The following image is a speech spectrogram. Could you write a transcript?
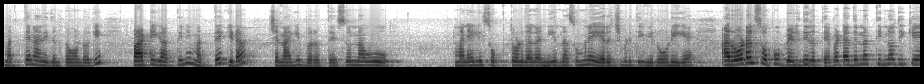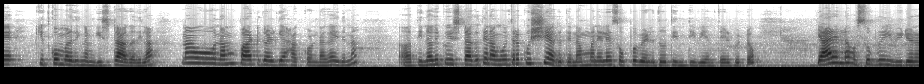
ಮತ್ತೆ ನಾನು ಇದನ್ನು ತೊಗೊಂಡೋಗಿ ಪಾಟಿಗೆ ಹಾಕ್ತೀನಿ. ಮತ್ತೆ ಗಿಡ ಚೆನ್ನಾಗಿ ಬರುತ್ತೆ. ಸೊ, ನಾವು ಮನೆಯಲ್ಲಿ ಸೊಪ್ಪು ತೊಳೆದಾಗ ನೀರನ್ನ ಸುಮ್ಮನೆ ಎರಚಿಬಿಡ್ತೀವಿ ರೋಡಿಗೆ. ಆ ರೋಡಲ್ಲಿ ಸೊಪ್ಪು ಬೆಳೆದಿರುತ್ತೆ, ಬಟ್ ಅದನ್ನು ತಿನ್ನೋದಕ್ಕೆ ಕಿತ್ಕೊಂಬರೋದಕ್ಕೆ ನಮ್ಗೆ ಇಷ್ಟ ಆಗೋದಿಲ್ಲ. ನಾವು ನಮ್ಮ ಪಾಟ್ಗಳಿಗೆ ಹಾಕ್ಕೊಂಡಾಗ ಇದನ್ನು ತಿನ್ನೋದಕ್ಕೂ ಇಷ್ಟ ಆಗುತ್ತೆ ನಮಗೊಂಥರ ಖುಷಿ ಆಗುತ್ತೆ. ನಮ್ಮ ಮನೇಲೇ ಸೊಪ್ಪು ಬೆಳೆದು ತಿಂತೀವಿ ಅಂತ ಹೇಳ್ಬಿಟ್ಟು. ಯಾರೆಲ್ಲ ಹೊಸಬ್ರು ಈ ವಿಡಿಯೋನ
